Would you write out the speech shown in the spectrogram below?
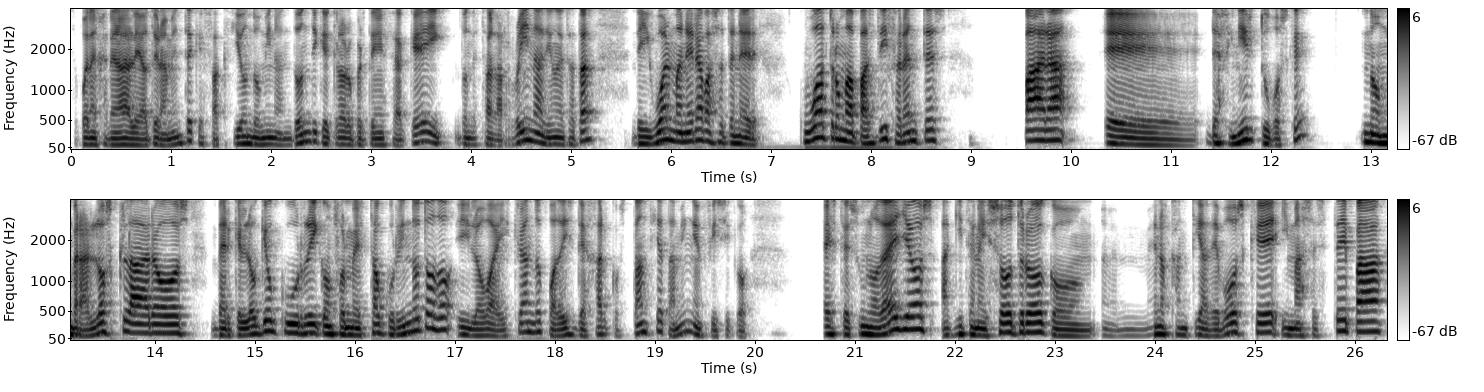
se pueden generar aleatoriamente qué facción domina en dónde y qué claro pertenece a qué y dónde están las ruinas y dónde está tal. De igual manera vas a tener cuatro mapas diferentes para eh, definir tu bosque, nombrar los claros, ver qué es lo que ocurre y conforme está ocurriendo todo y lo vais creando podéis dejar constancia también en físico. Este es uno de ellos, aquí tenéis otro con em, menos cantidad de bosque y más estepa.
